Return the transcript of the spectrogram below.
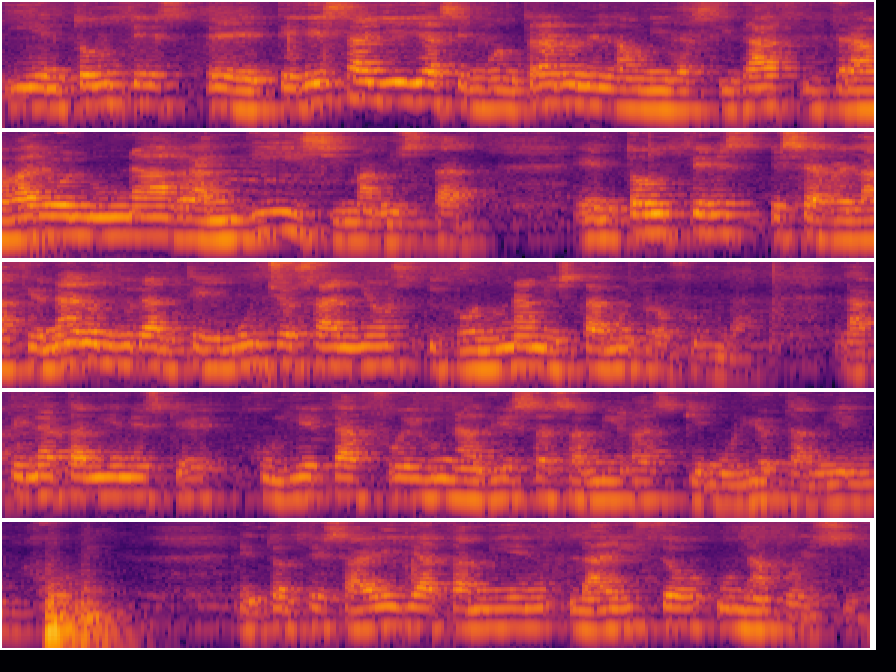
y entonces eh, Teresa y ella se encontraron en la universidad y trabaron una grandísima amistad. Entonces se relacionaron durante muchos años y con una amistad muy profunda. La pena también es que Julieta fue una de esas amigas que murió también joven. Entonces a ella también la hizo una poesía.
